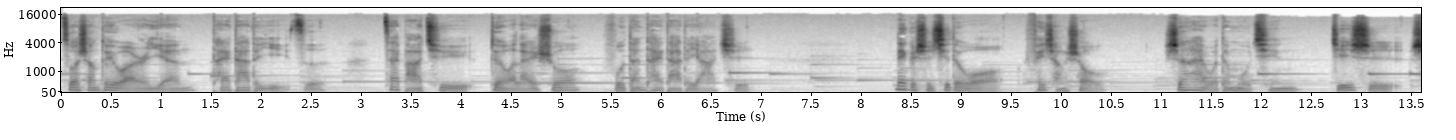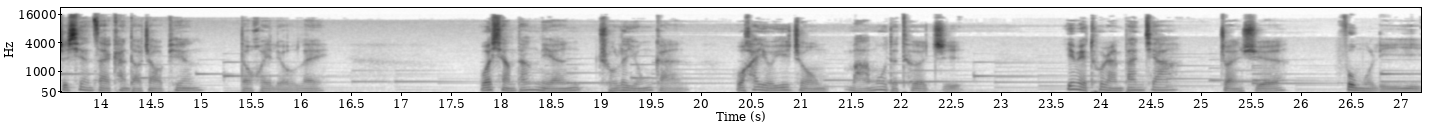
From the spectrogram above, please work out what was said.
坐上对我而言太大的椅子，再拔去对我来说负担太大的牙齿。那个时期的我非常瘦，深爱我的母亲，即使是现在看到照片都会流泪。我想当年除了勇敢，我还有一种麻木的特质，因为突然搬家、转学、父母离异，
